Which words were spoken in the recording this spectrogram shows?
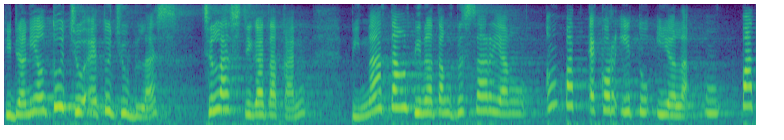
Di Daniel 7 ayat 17 jelas dikatakan binatang-binatang besar yang empat ekor itu ialah empat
